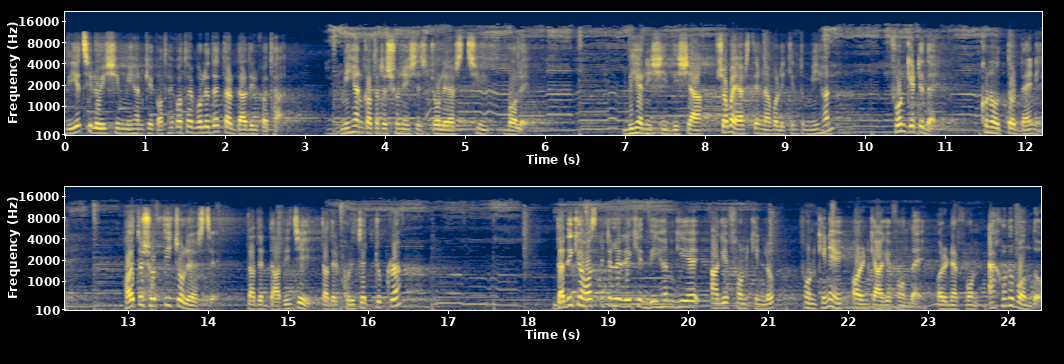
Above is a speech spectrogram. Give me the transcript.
দিয়েছিল ইসি মিহানকে কথায় কথায় বলে দেয় তার দাদির কথা। মিহান কথাটা শুনে এসে চলে আসছি বলে। দিহান ইসি দিশা সবাই আসতে না বলে কিন্তু মিহান ফোন কেটে দেয়। কোনো উত্তর দেয়নি। হয়তো সত্যিই চলে আসছে। তাদের দাদি যে তাদের খরিচার টুকরা? দাদিকে হসপিটালে রেখে দিহান গিয়ে আগে ফোন কিনলো। ফোন কিনে অরিনকে আগে ফোন দেয়। অরিনের ফোন এখনও বন্ধ।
